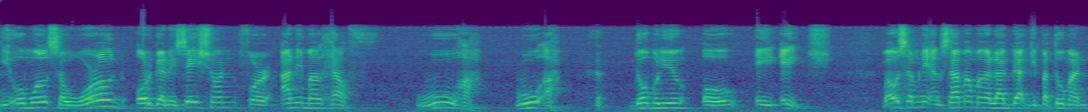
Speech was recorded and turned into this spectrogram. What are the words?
giumol sa World Organization for Animal Health. WUHA. WUA. WOAH. Mausam ni ang samang mga lagda gipatuman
